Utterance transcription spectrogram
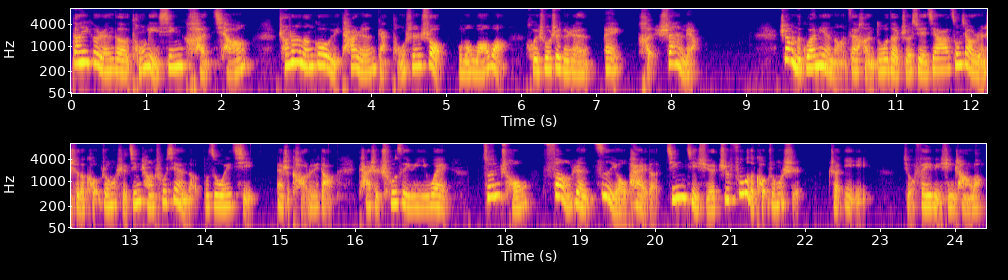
当一个人的同理心很强，常常能够与他人感同身受，我们往往会说这个人哎很善良。这样的观念呢，在很多的哲学家、宗教人士的口中是经常出现的，不足为奇。但是考虑到它是出自于一位尊崇放任自由派的经济学之父的口中时，这意义就非比寻常了。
